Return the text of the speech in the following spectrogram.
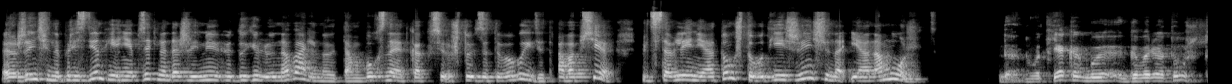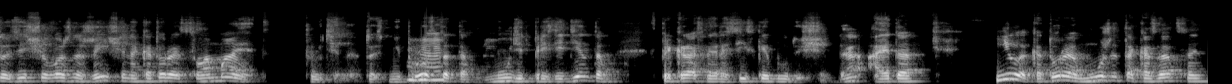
э, женщина-президент, я не обязательно даже имею в виду Юлию Навальную, там бог знает, как все, что из этого выйдет, а вообще представление о том, что вот есть женщина, и она может. Да, ну вот я как бы говорю о том, что здесь еще важна женщина, которая сломает Путина. То есть не просто mm-hmm. там будет президентом прекрасное российское будущее, да, а это сила, которая может оказаться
